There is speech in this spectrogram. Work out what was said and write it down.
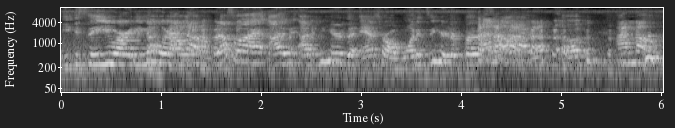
You can see you already knew where I was. Know. That's why I, I, I didn't hear the answer I wanted to hear the first time. So- I know.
